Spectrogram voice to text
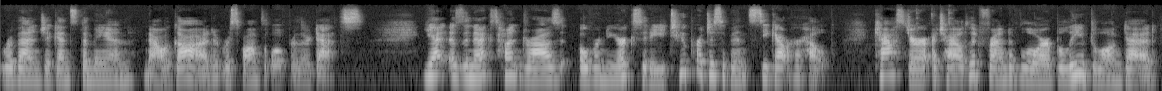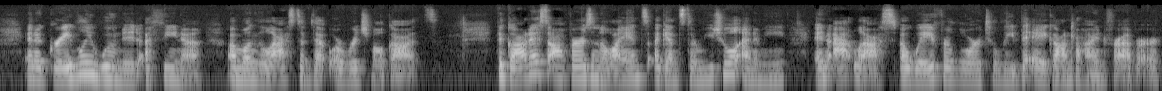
revenge against the man, now a god, responsible for their deaths. Yet, as the next hunt draws over New York City, two participants seek out her help. Castor, a childhood friend of Lore believed long dead, and a gravely wounded Athena, among the last of the original gods. The goddess offers an alliance against their mutual enemy, and at last a way for Lore to leave the Agon behind forever.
